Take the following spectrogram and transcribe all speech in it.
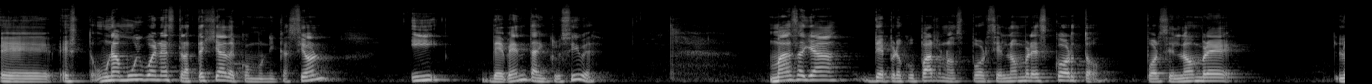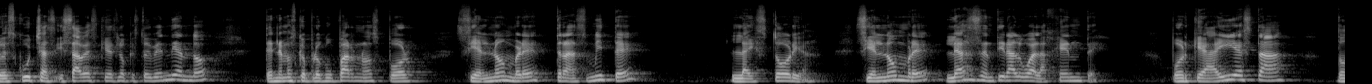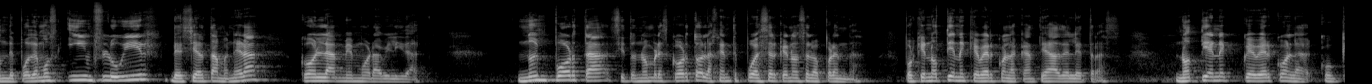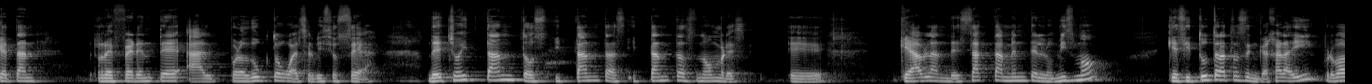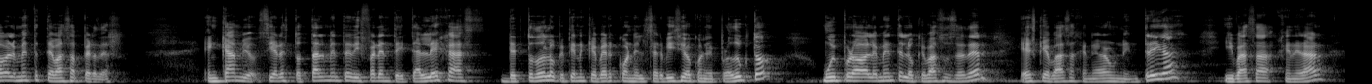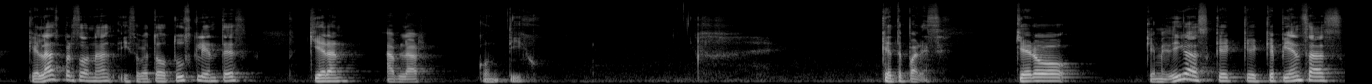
eh, una muy buena estrategia de comunicación y de venta inclusive. Más allá de preocuparnos por si el nombre es corto, por si el nombre lo escuchas y sabes qué es lo que estoy vendiendo, tenemos que preocuparnos por si el nombre transmite la historia, si el nombre le hace sentir algo a la gente, porque ahí está donde podemos influir de cierta manera con la memorabilidad. No importa si tu nombre es corto, la gente puede ser que no se lo aprenda, porque no tiene que ver con la cantidad de letras, no tiene que ver con, la, con qué tan referente al producto o al servicio sea. De hecho, hay tantos y tantas y tantos nombres eh, que hablan de exactamente lo mismo que si tú tratas de encajar ahí, probablemente te vas a perder. En cambio, si eres totalmente diferente y te alejas de todo lo que tiene que ver con el servicio o con el producto, muy probablemente lo que va a suceder es que vas a generar una intriga y vas a generar que las personas y sobre todo tus clientes quieran hablar contigo. ¿Qué te parece? Quiero que me digas qué, piensas.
